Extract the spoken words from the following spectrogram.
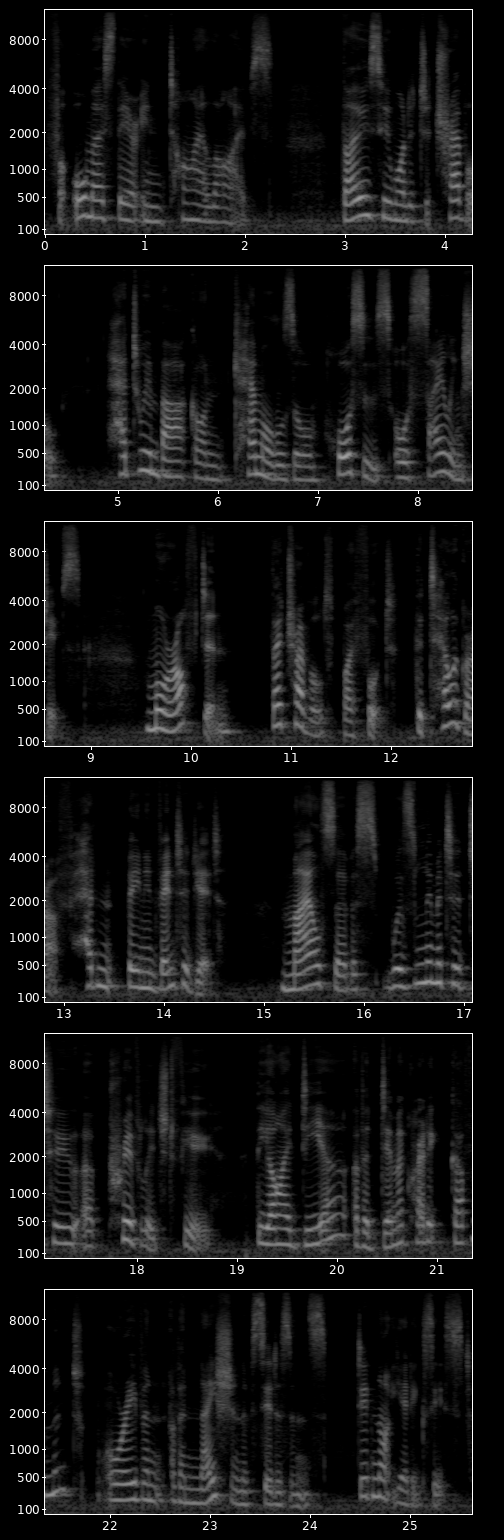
for almost their entire lives those who wanted to travel had to embark on camels or horses or sailing ships. More often, they travelled by foot. The telegraph hadn't been invented yet. Mail service was limited to a privileged few. The idea of a democratic government or even of a nation of citizens did not yet exist.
